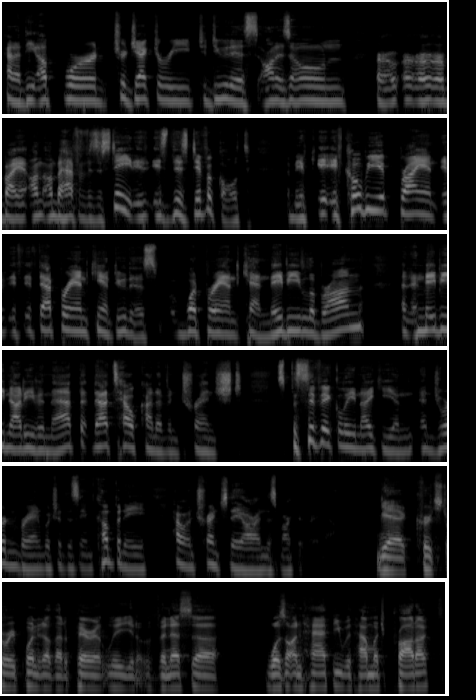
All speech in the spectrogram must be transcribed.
kind of the upward trajectory to do this on his own or or, or by on, on behalf of his estate is, is this difficult, I mean, if, if Kobe Bryant, if, if that brand can't do this, what brand can? Maybe LeBron, and, and maybe not even that. that. That's how kind of entrenched, specifically Nike and, and Jordan brand, which are the same company, how entrenched they are in this market right now. Yeah, Kurt Story pointed out that apparently, you know, Vanessa was unhappy with how much product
